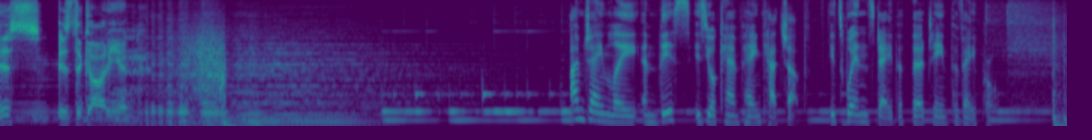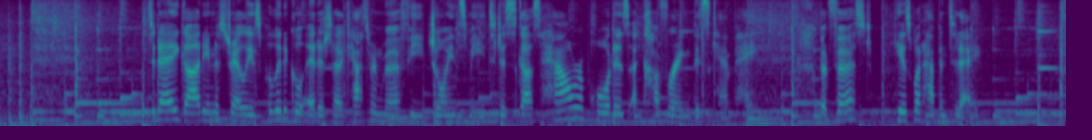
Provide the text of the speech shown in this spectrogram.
This is The Guardian. I'm Jane Lee, and this is your campaign catch up. It's Wednesday, the 13th of April. Today, Guardian Australia's political editor Catherine Murphy joins me to discuss how reporters are covering this campaign. But first, here's what happened today.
